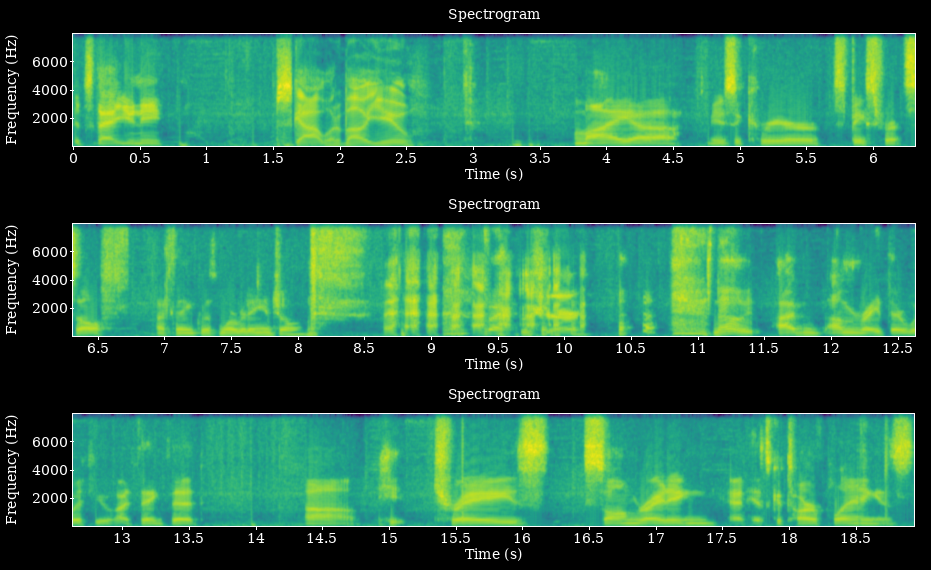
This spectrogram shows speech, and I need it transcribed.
It's that unique. Scott, what about you? My uh, music career speaks for itself. I think with Morbid Angel. Sure. no, I'm I'm right there with you. I think that uh, he, Trey's songwriting and his guitar playing is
